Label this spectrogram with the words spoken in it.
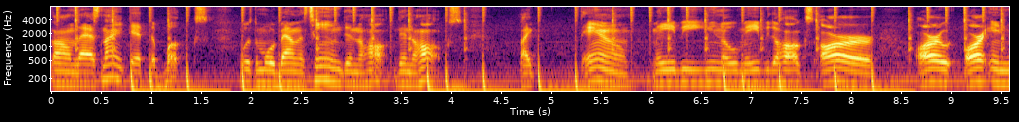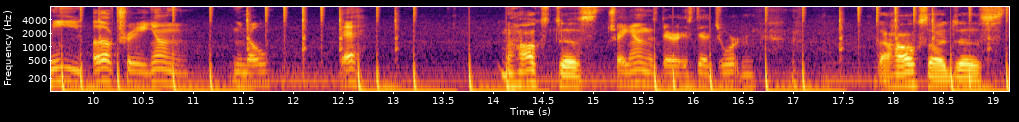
um, last night that the Bucks was the more balanced team than the Haw- than the Hawks. like, damn, maybe you know, maybe the Hawks are are are in need of Trae Young. You know, yeah. The Hawks just Trae Young is their is their Jordan. the Hawks are just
